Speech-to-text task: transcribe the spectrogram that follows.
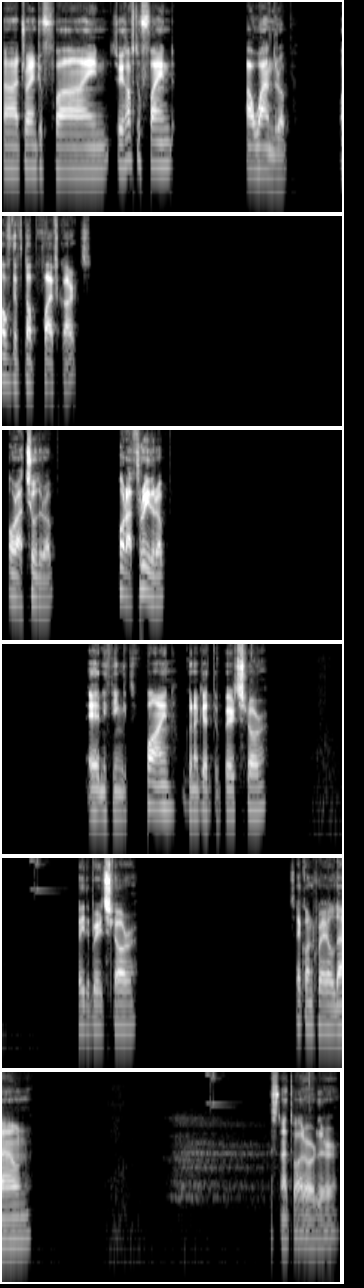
Uh, trying to find. So you have to find a one drop of the top five cards, or a two drop, or a three drop. Anything, it's fine. I'm gonna get the Birchlore. Play the Birchlore. Second Cradle down. That's not bad order.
